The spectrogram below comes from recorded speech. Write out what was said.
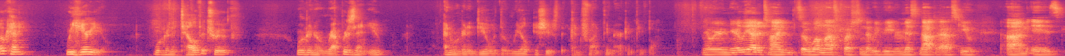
okay, we hear you. We're going to tell the truth. We're going to represent you. And we're going to deal with the real issues that confront the American people. Now we're nearly out of time, so one last question that we'd be remiss not to ask you um, is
